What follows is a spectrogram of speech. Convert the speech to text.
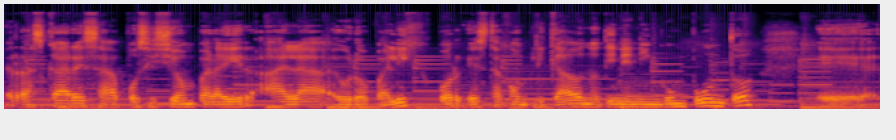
rascar esa posición para ir a la Europa League porque está complicado, no tiene ningún punto eh,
